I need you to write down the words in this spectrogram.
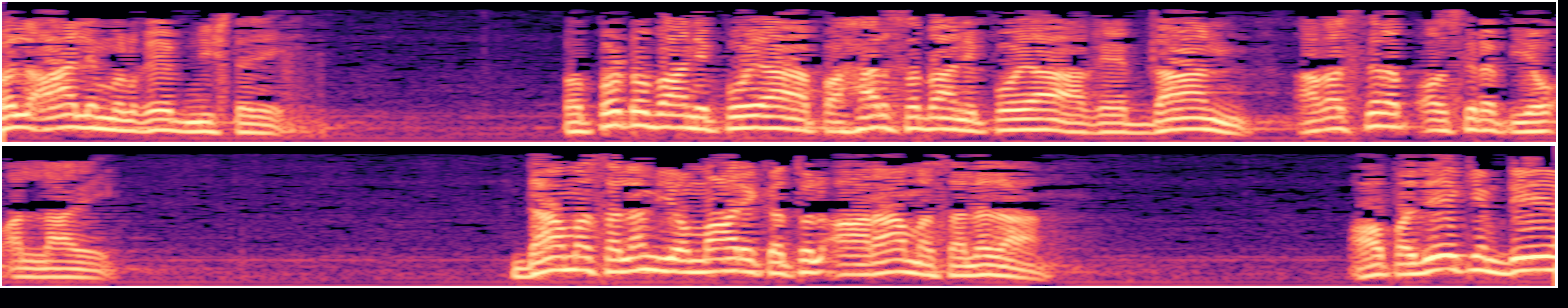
بل عالم الغیب نشته دی په پټو باندې پویا په هر څه باندې پویا غیب دان هغه صرف او صرف یو الله دی دا مسلم یو معرکۃ الارام مسله ده او په دې کې ډېر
